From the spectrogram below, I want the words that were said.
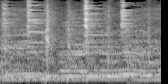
Hare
